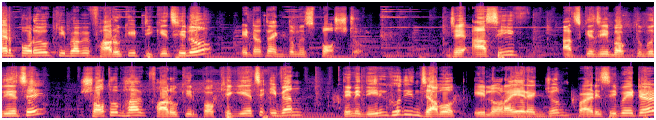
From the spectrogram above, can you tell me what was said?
এরপরেও কীভাবে ফারুকি টিকে ছিল, এটা তো একদম স্পষ্ট। যে আসিফ আজকে যে বক্তব্য দিয়েছে, শতভাগ ফারুকির পক্ষে গিয়েছে। ইভেন তিনি দীর্ঘদিন যাবৎ এই লড়াইয়ের একজন পার্টিসিপেটর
